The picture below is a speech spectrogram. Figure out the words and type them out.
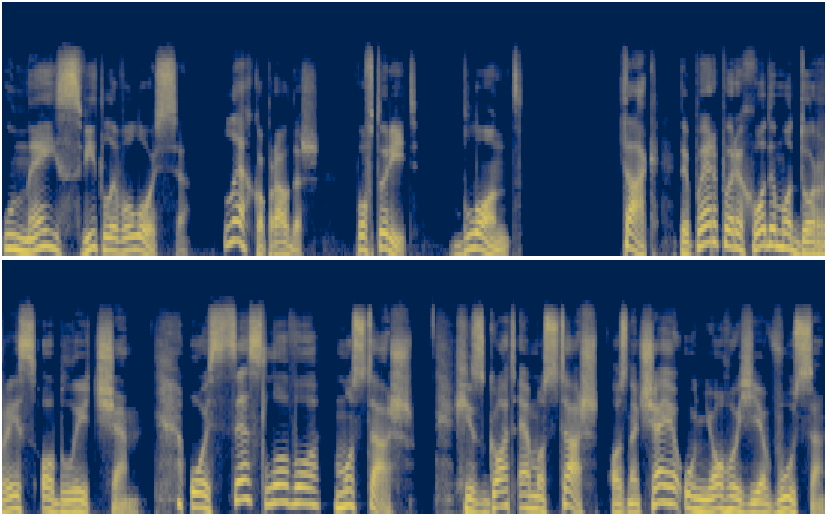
У неї світле волосся. Легко, правда ж? Повторіть. Blonde. Так, тепер переходимо до рис обличчя. Ось це слово мусташ. He's got a mustache означає у нього є вуса.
